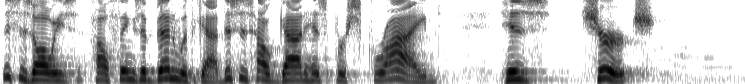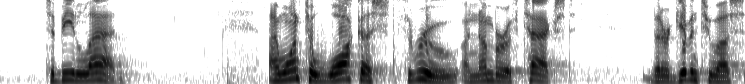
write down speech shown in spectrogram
This is always how things have been with God. This is how God has prescribed His church to be led. I want to walk us through a number of texts that are given to us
